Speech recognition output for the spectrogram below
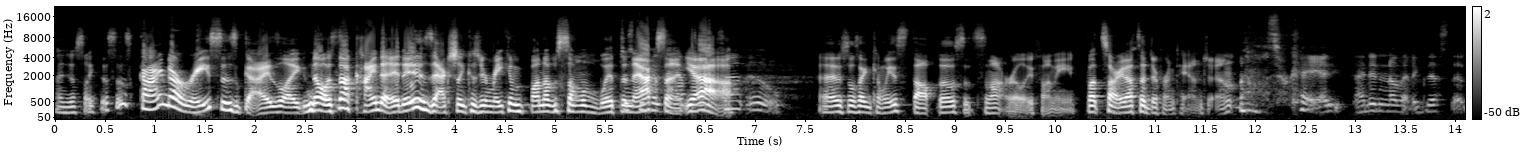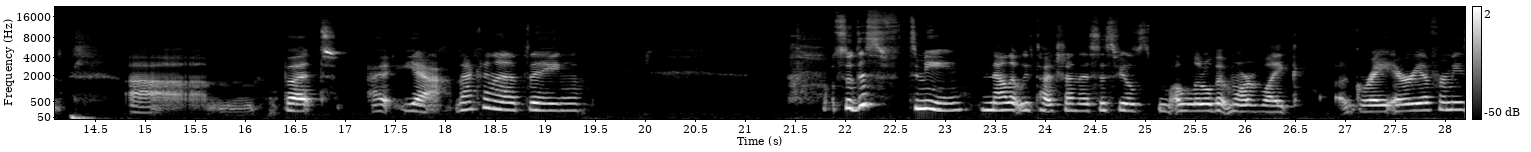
I'm just like, this is kind of racist, guys. Like, no, it's not kind of. It is actually because you're making fun of someone with just an accent. an Yeah. accent? And it's just like, can we stop this? It's not really funny. But sorry, that's a different tangent. it's okay. I, I didn't know that existed. Um, but I yeah, that kind of thing. So this to me, now that we've touched on this, this feels a little bit more of like a gray area for me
